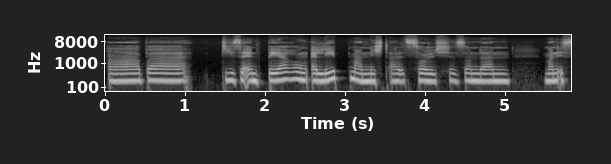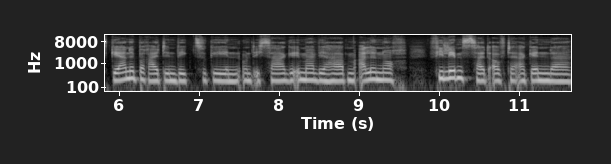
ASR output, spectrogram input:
Aber diese Entbehrung erlebt man nicht als solche, sondern man ist gerne bereit, den Weg zu gehen. Und ich sage immer, wir haben alle noch viel Lebenszeit auf der Agenda.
